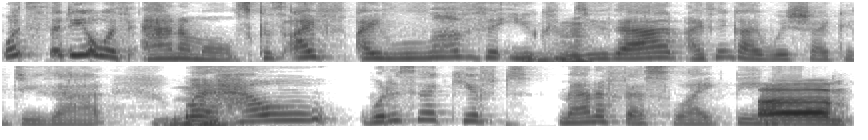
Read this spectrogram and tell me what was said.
What's the deal with animals? Because I I love that you can Mhm. do that. I think I wish I could do that. What Mhm. how what does that gift manifest like? Being Um,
